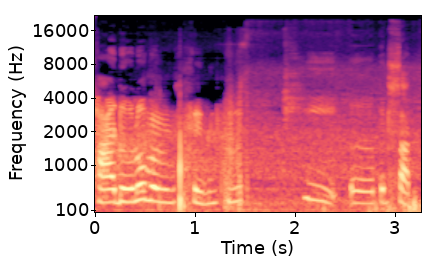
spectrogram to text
พาโดรุมันเป็นสิ่งมีชีวิตที่เออเป็นสัตว์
